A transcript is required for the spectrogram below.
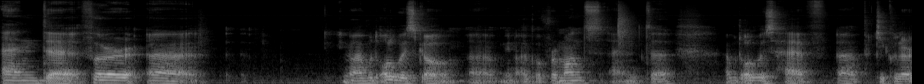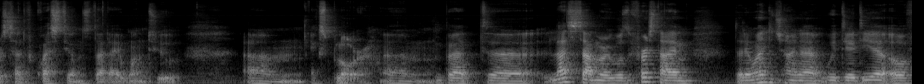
and uh, for uh, you know I would always go uh, you know I go for months and uh, I would always have a particular set of questions that I want to um, explore. Um, but uh, last summer was the first time that I went to China with the idea of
